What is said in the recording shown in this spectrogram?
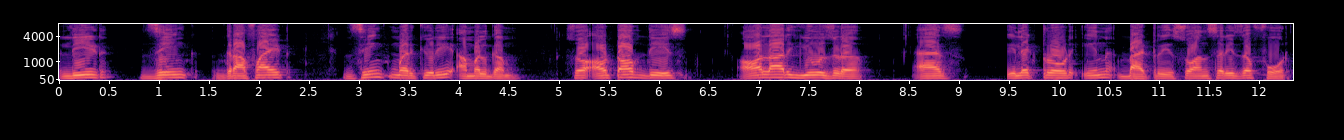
lead, zinc, graphite, zinc mercury amalgam. So, out of these all are used as electrode in batteries. So, answer is a 4.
